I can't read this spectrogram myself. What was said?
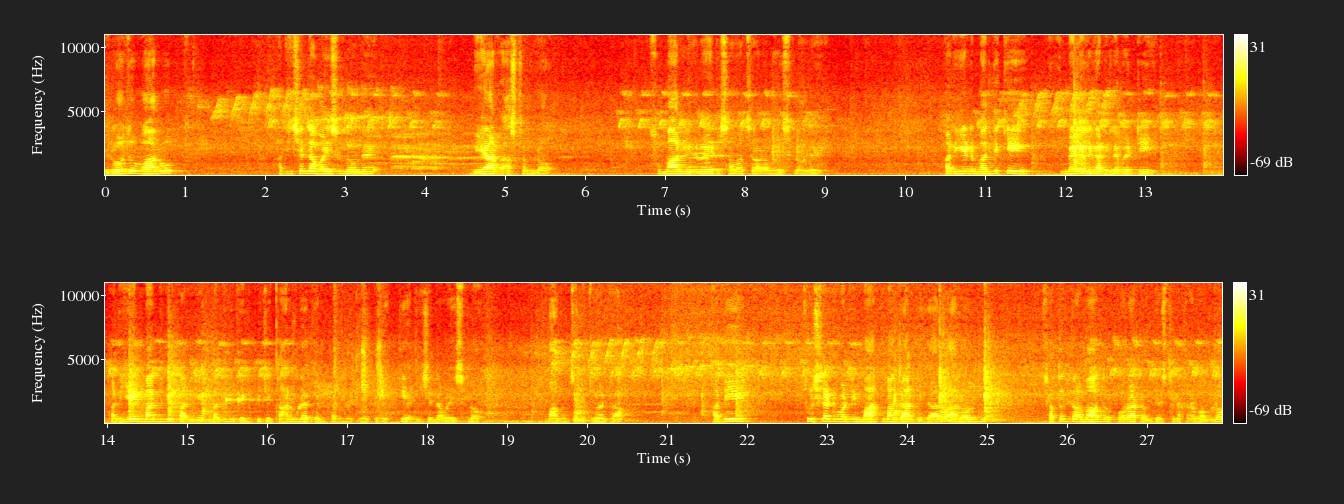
ఈరోజు వారు అతి చిన్న వయసులోనే బీహార్ రాష్ట్రంలో సుమారు ఇరవై ఏడు సంవత్సరాల వయసులోనే పదిహేడు మందికి ఎమ్మెల్యేలుగా నిలబెట్టి పదిహేను మందికి పదిహేను మందిని గెలిపించి తాను కూడా గెలిపినటువంటి వ్యక్తి అతి చిన్న వయసులో బాబు జగజ్జీవన్ అది చూసినటువంటి మహాత్మా గాంధీ గారు ఆ రోజు స్వతంత్ర మహత్వ పోరాటం చేస్తున్న క్రమంలో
